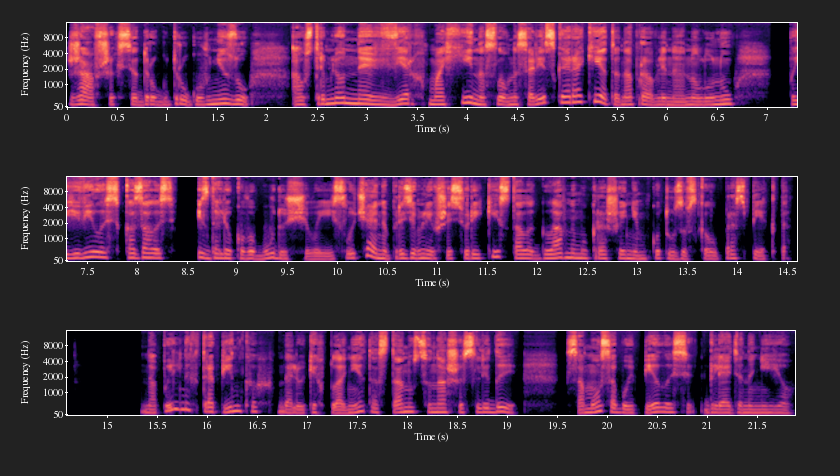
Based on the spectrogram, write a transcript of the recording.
жавшихся друг к другу внизу, а устремленная вверх махина, словно советская ракета, направленная на Луну, появилась, казалось, из далекого будущего и, случайно приземлившись у реки, стала главным украшением Кутузовского проспекта. На пыльных тропинках далеких планет останутся наши следы, само собой пелось, глядя на нее.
